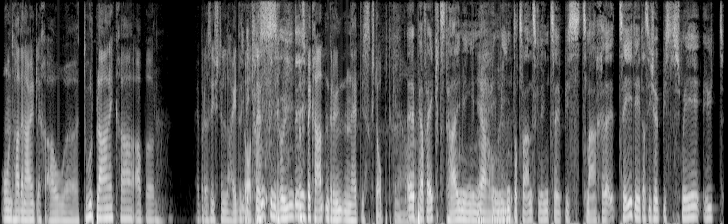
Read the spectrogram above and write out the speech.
und habe dann eigentlich auch äh, Tourpläne gehabt, aber aber das ist dann leider Die Gottes, Gründe. aus bekannten Gründen hat es gestoppt, genau. Äh, perfektes Timing im, ja, im Winter 2019 etwas zu machen. Die CD, das ist etwas, das ist mehr heute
